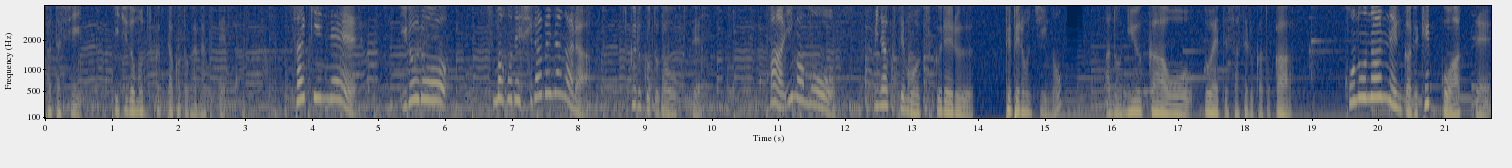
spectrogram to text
私一度も作ったことがなくて。最近ねいろいろスマホで調べながら作ることが多くて。まあ今も見なくても作れるペペロンチーノ。あの乳化をどうやってさせるかとかこの何年かで結構あって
